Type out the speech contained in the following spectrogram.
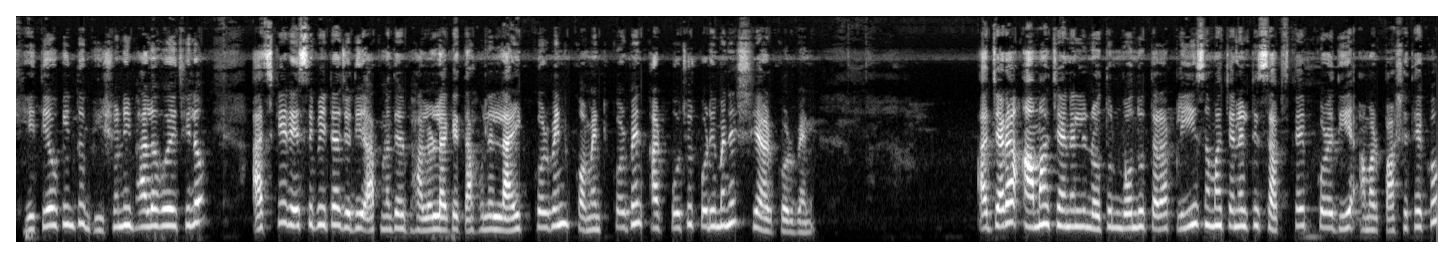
খেতেও কিন্তু ভীষণই ভালো হয়েছিল। আজকের রেসিপিটা যদি আপনাদের ভালো লাগে তাহলে লাইক করবেন কমেন্ট করবেন আর প্রচুর পরিমাণে শেয়ার করবেন। আর যারা আমার চ্যানেলে নতুন বন্ধু তারা প্লিজ আমার চ্যানেলটি সাবস্ক্রাইব করে দিয়ে আমার পাশে থেকেও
